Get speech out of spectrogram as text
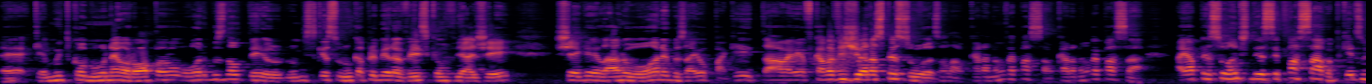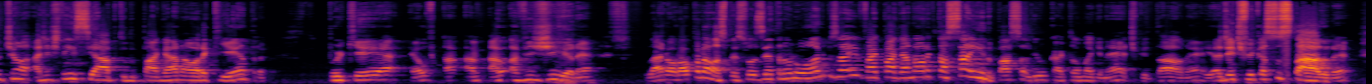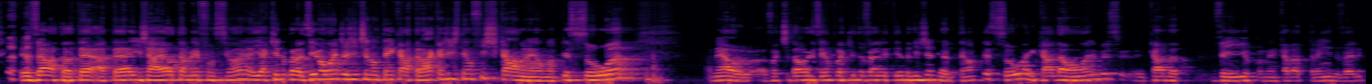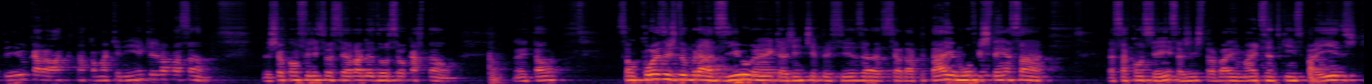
É, que é muito comum na Europa o ônibus não ter. Eu não me esqueço nunca a primeira vez que eu viajei, cheguei lá no ônibus, aí eu paguei e tal, aí eu ficava vigiando as pessoas. Olha lá, o cara não vai passar, o cara não vai passar. Aí a pessoa antes de descer passava, porque eles não tinham. A gente tem esse hábito de pagar na hora que entra, porque é, é a, a, a, vigia, né? Lá na Europa, não, as pessoas entram no ônibus, aí vai pagar na hora que tá saindo, passa ali o cartão magnético e tal, né? E a gente fica assustado, né? Exato, até, até em Israel também funciona, e aqui no Brasil, onde a gente não tem catraca, a gente tem um fiscal, né? Uma pessoa, né? Eu vou te dar um exemplo aqui do VLT do Rio de Janeiro. Tem uma pessoa em cada ônibus, em cada veículo, né? em cada trem do VLT, e o cara lá que tá com a maquininha que ele vai passando. Deixa eu conferir se você validou o seu cartão. Né? Então, são coisas do Brasil né, que a gente precisa se adaptar e o Moves tem essa, essa consciência. A gente trabalha em mais de 115 países,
